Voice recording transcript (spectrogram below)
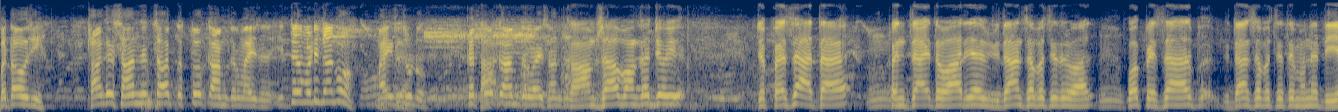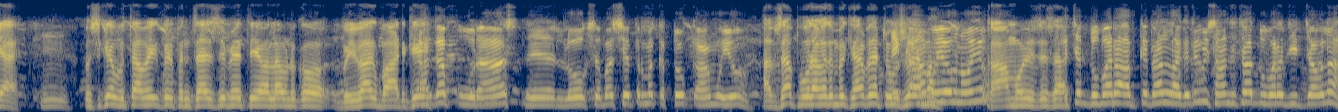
बताओ जी ठाकर सांसद साहब कत्तो काम करवाए थे? इतने बड़ी जागो माइक से छोड़ो। कत्तो काम करवाए सांसद। काम साहब वहाँ का जो जो पैसा आता है पंचायत वार या विधानसभा क्षेत्र वार वह पैसा हर विधानसभा क्षेत्र में उन्हें दिया है हम्म। उसके मुताबिक फिर पंचायत समिति वाला उनको विभाग बांट के पूरा लोकसभा क्षेत्र में कत्तो काम हुयो अब सब पूरा को तुम्हें ख्याल पता टूस काम न हुयो काम हो जैसे साहब अच्छा दोबारा आपके थान लगे थे भी सांसद साहब दोबारा जीत जाओला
